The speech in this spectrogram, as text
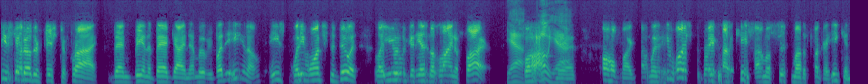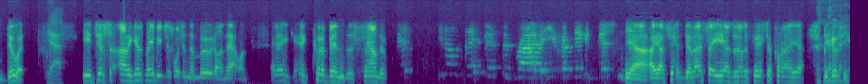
he's got other fish to fry than being a bad guy in that movie. But he, you know, he's when he wants to do it. Like you look at In the Line of Fire. yeah. Fuck, oh yeah. man. Oh my God! When he wants to break out a case, I'm a sick motherfucker. He can do it. Yeah. He just, I guess, maybe he just was in the mood on that one. And it, it could have been the sound of. You don't say fish to fry, but you were thinking fish. Yeah, I, I said. Did I say he has another fish to fry? Yeah, because he,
